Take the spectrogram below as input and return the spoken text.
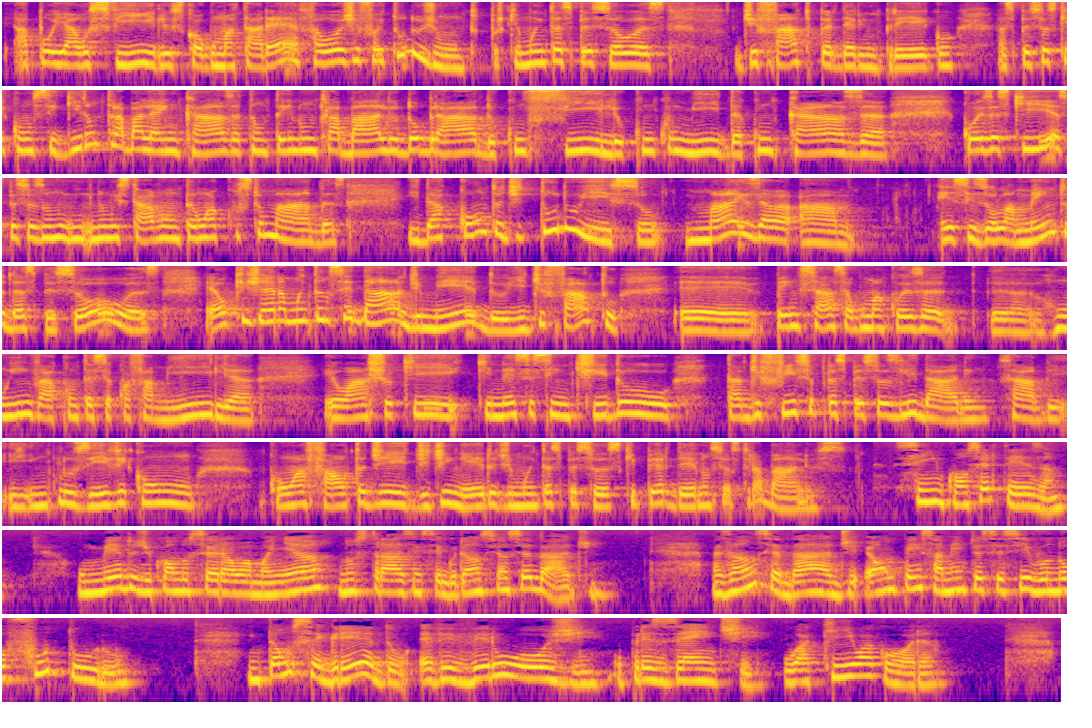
apoiar os filhos com alguma tarefa, hoje foi tudo junto, porque muitas pessoas de fato perderam emprego. As pessoas que conseguiram trabalhar em casa estão tendo um trabalho dobrado, com filho, com comida, com casa, coisas que as pessoas não, não estavam tão acostumadas. E dar conta de tudo isso, mais a, a esse isolamento das pessoas é o que gera muita ansiedade, medo e, de fato, é, pensar se alguma coisa é, ruim vai acontecer com a família. Eu acho que, que nesse sentido tá difícil para as pessoas lidarem, sabe? E inclusive com, com a falta de, de dinheiro de muitas pessoas que perderam seus trabalhos. Sim, com certeza. O medo de como será o amanhã nos traz insegurança e ansiedade. Mas a ansiedade é um pensamento excessivo no futuro. Então o segredo é viver o hoje, o presente, o aqui e o agora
